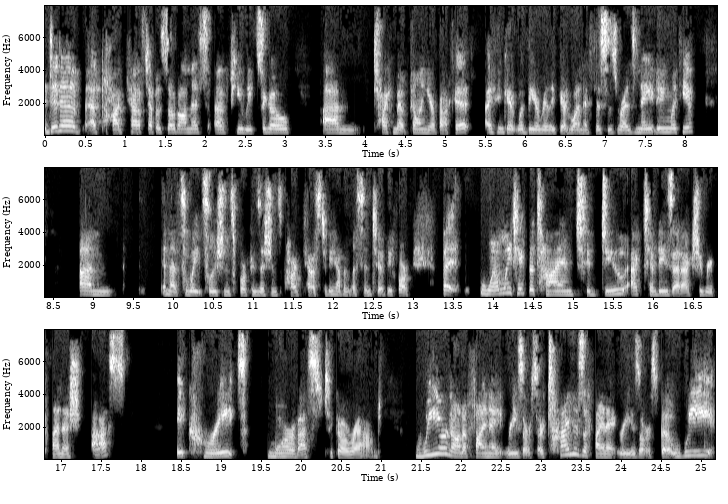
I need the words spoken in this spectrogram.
I did a, a podcast episode on this a few weeks ago, um, talking about filling your bucket. I think it would be a really good one if this is resonating with you. Um, and that's the Weight Solutions for Physicians podcast if you haven't listened to it before. But when we take the time to do activities that actually replenish us, it creates more of us to go around. We are not a finite resource. Our time is a finite resource, but we,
